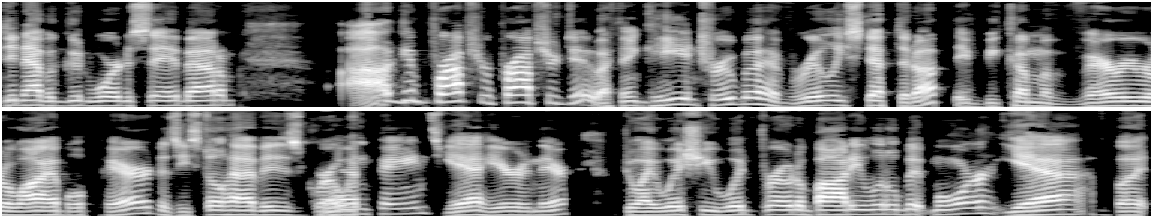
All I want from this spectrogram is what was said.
didn't have a good word to say about him. I'll give props where props are due. I think he and Trouba have really stepped it up. They've become a very reliable pair. Does he still have his growing pains? Yeah, here and there. Do I wish he would throw the body a little bit more? Yeah, but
